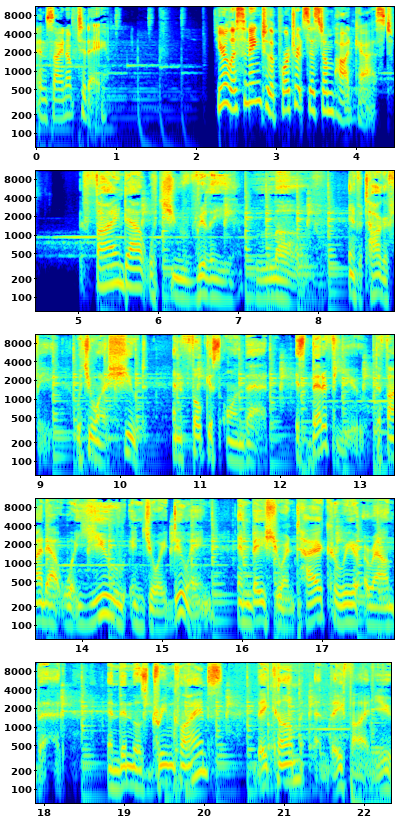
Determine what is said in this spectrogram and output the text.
and sign up today. You're listening to the Portrait System podcast. Find out what you really love in photography, what you want to shoot, and focus on that. It's better for you to find out what you enjoy doing and base your entire career around that. And then those dream clients, they come and they find you.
